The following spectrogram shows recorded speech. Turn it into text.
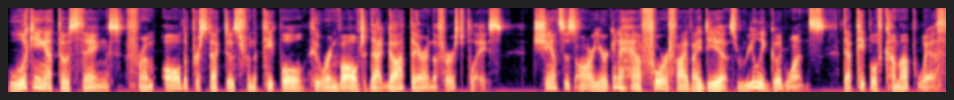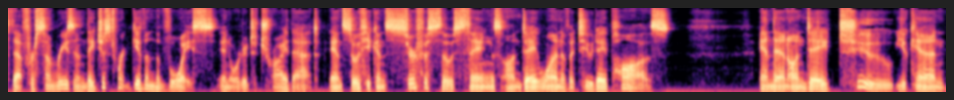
looking at those things from all the perspectives from the people who were involved that got there in the first place, chances are you're going to have four or five ideas, really good ones, that people have come up with that for some reason they just weren't given the voice in order to try that. And so if you can surface those things on day one of a two day pause, and then on day two, you can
